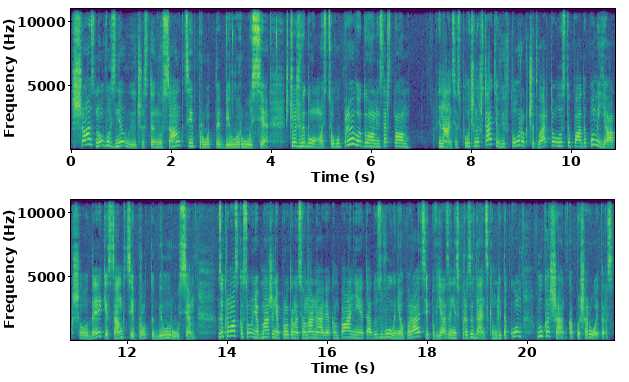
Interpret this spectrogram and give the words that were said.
США знову зняли частину санкцій проти Білорусі. Що ж відомо з цього приводу, міністерство. Фінансів Сполучених Штатів вівторок, 4 листопада, пом'якшило деякі санкції проти Білорусі. Зокрема, скасовані обмеження проти національної авіакомпанії та дозволені операції пов'язані з президентським літаком Лукашенка. Пише Reuters.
